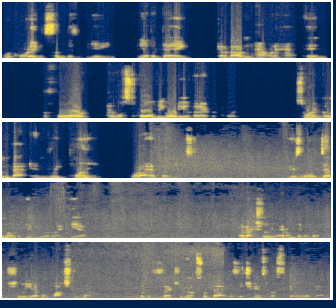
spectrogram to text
recording some of this game the other day, got about an hour and a half in before I lost all the audio that I recorded. So I'm going back and replaying what I had done yesterday. Here's a little demo to give you an idea. I've actually, I don't think I've actually ever watched the demo, but this is actually not so bad. This is a chance for us to get a look at it.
